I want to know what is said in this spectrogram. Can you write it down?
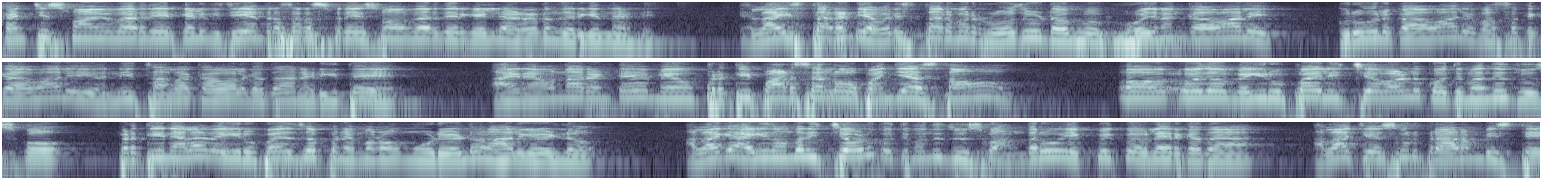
కంచి స్వామి వారి దగ్గరికి వెళ్ళి విజయేంద్ర సరస్వతి స్వామి వారి దగ్గరికి వెళ్ళి అడగడం జరిగిందండి. ఎలా ఇస్తారంటే ఎవరు ఇస్తారు? మరి రోజు డబ్బు భోజనం కావాలి గురువులు కావాలి వసతి కావాలి ఇవన్నీ చాలా కావాలి కదా అని అడిగితే ఆయన ఏమన్నారంటే మేము ప్రతి పాఠశాలలో ఓ పని చేస్తాము ఏదో వెయ్యి రూపాయలు ఇచ్చేవాళ్ళు కొద్దిమందిని చూసుకో. ప్రతి నెల వెయ్యి రూపాయలు చొప్పున మనం మూడేళ్ళు నాలుగేళ్ళు. అలాగే ఐదు వందలు ఇచ్చేవాళ్ళు కొద్దిమంది చూసుకో. అందరూ ఎక్కువ ఎక్కువ ఇవ్వలేరు కదా. అలా చేసుకుని ప్రారంభిస్తే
